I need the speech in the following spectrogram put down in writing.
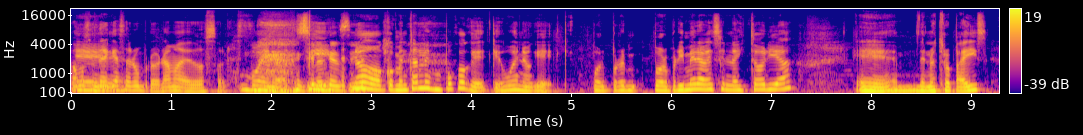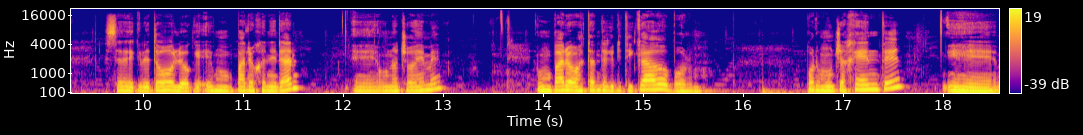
Vamos a tener que eh, hacer un programa de dos horas. Bueno, sí. No, comentarles un poco que, que bueno, que, por, primera vez en la historia eh, de nuestro país se decretó un paro general, eh, un 8M, un paro bastante criticado por, por mucha gente. Eh,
